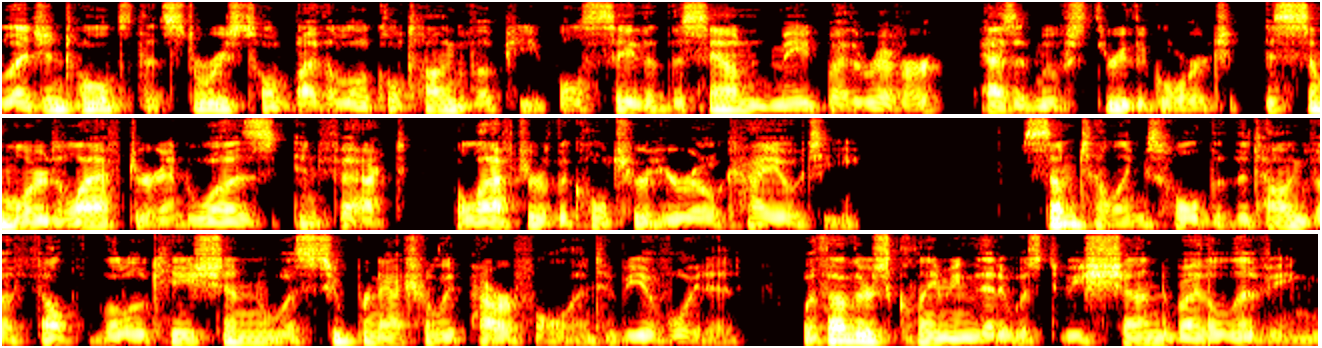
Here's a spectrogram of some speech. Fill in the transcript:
Legend holds that stories told by the local Tongva people say that the sound made by the river, as it moves through the gorge, is similar to laughter and was, in fact, the laughter of the culture hero Coyote. Some tellings hold that the Tongva felt that the location was supernaturally powerful and to be avoided, with others claiming that it was to be shunned by the living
